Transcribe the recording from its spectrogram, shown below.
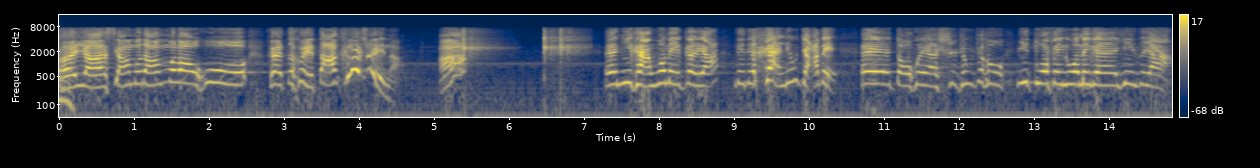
哎呀，想不到母老虎还只会打瞌睡呢！啊？哎，你看我们哥俩累得汗流浃背。哎，到回啊事成之后，你多分给我们个银子呀。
